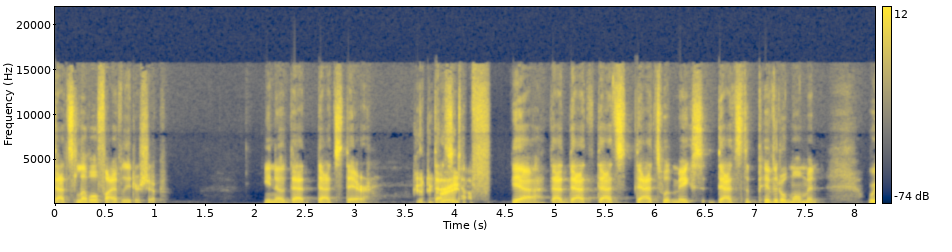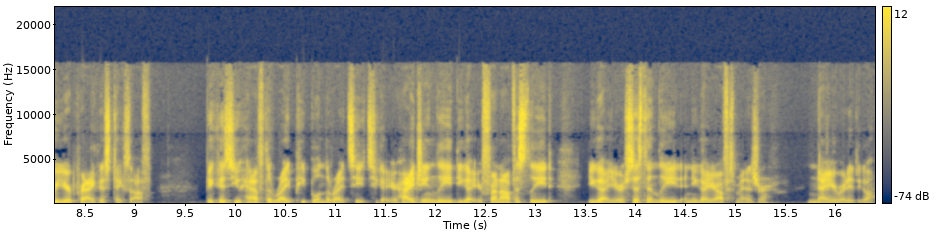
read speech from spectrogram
that's level five leadership. You know that that's there. Good to That's great. tough. Yeah, that that that's that's what makes that's the pivotal moment where your practice takes off because you have the right people in the right seats. You got your hygiene lead, you got your front office lead, you got your assistant lead, and you got your office manager. Now you're ready to go.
